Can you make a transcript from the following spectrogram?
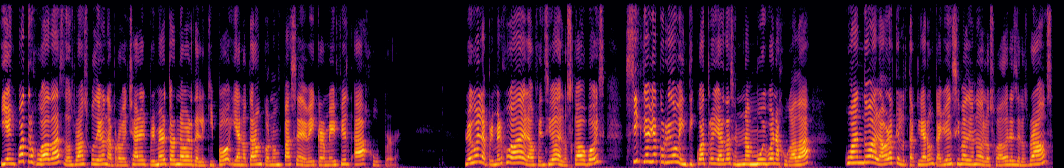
y en cuatro jugadas los Browns pudieron aprovechar el primer turnover del equipo y anotaron con un pase de Baker Mayfield a Hooper. Luego en la primera jugada de la ofensiva de los Cowboys, Zeke ya había corrido 24 yardas en una muy buena jugada, cuando a la hora que lo taclearon cayó encima de uno de los jugadores de los Browns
